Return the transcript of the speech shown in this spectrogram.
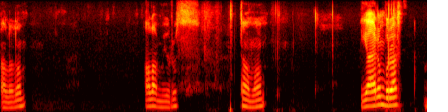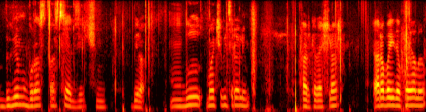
Alalım. Alamıyoruz. Tamam. Yarın Brawl bugün Brawl Stars gelecek şimdi. Bir bu maçı bitirelim. Arkadaşlar. Arabayı da koyalım.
